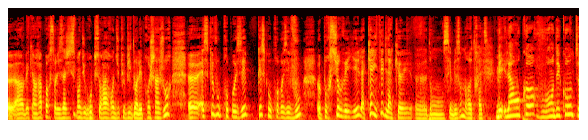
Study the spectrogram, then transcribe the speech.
euh, avec un rapport sur les agissements du groupe, sera rendu public dans les prochains jours. Est-ce que vous proposez, qu'est-ce que vous proposez, vous, pour surveiller la qualité de l'accueil dans ces maisons de retraite? Mais là encore, vous vous rendez compte,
